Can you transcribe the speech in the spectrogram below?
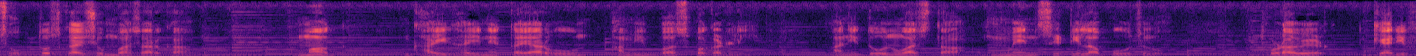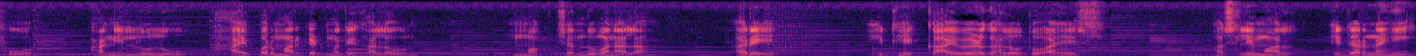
झोपतोस काय शुंभासारखा? मग घाईघाईने तयार होऊन आम्ही बस पकडली आणि दोन वाजता मेन सिटीला पोहोचलो. थोडा वेळ कॅरीफोर आणि लुलू हायपर मार्केटमध्ये घालवून मग चंदू म्हणाला अरे इथे काय वेळ घालवतो आहेस? असली माल इधर नाही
